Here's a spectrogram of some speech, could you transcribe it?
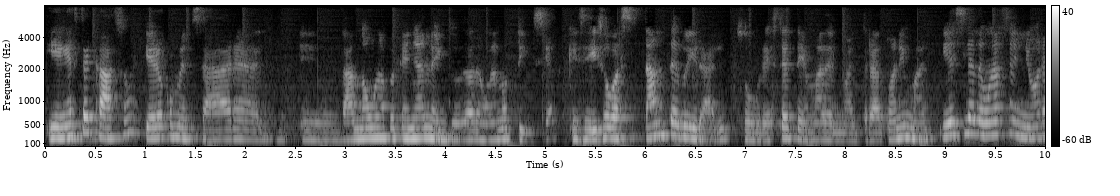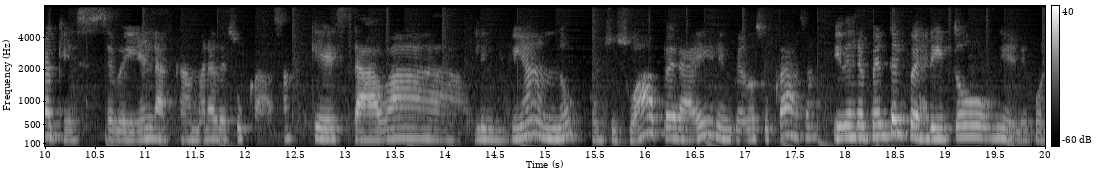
Y en este caso, quiero comenzar eh, eh, dando una pequeña anécdota de una noticia que se hizo bastante viral sobre este tema del maltrato animal y es la de una señora que se veía en la cámara de su casa que estaba limpiando con su swapper ahí, limpiando su casa. Y de repente el perrito viene con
